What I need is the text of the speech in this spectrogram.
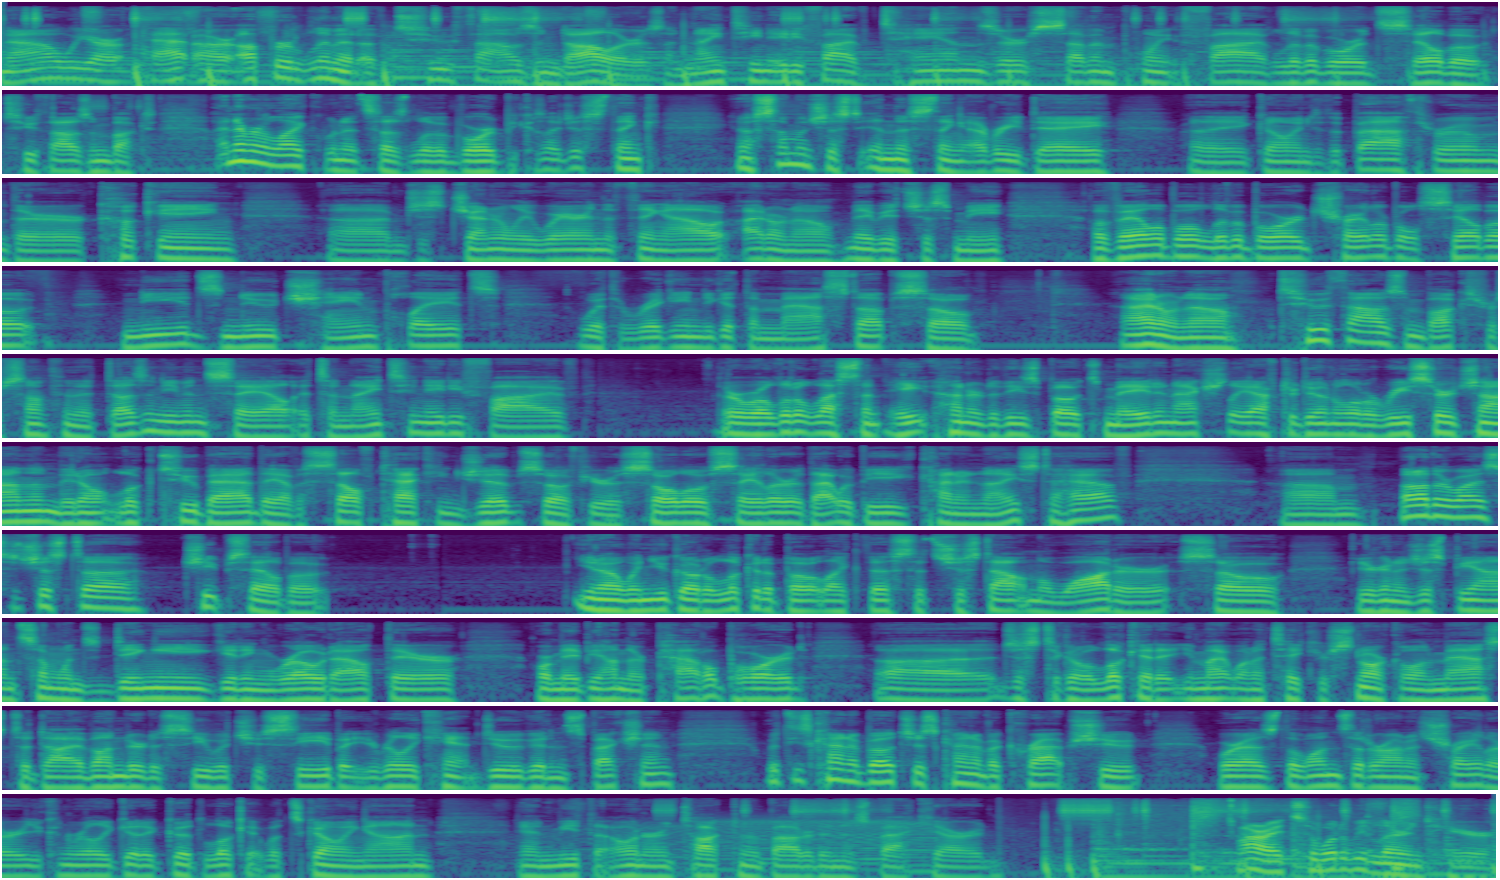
Now we are at our upper limit of $2,000, a 1985 Tanzer 7.5 liveaboard sailboat, 2000 bucks. I never like when it says liveaboard because I just think, you know, someone's just in this thing every day. Are they going to the bathroom? They're cooking, uh, just generally wearing the thing out. I don't know. Maybe it's just me. Available liveaboard trailerable sailboat needs new chain plates with rigging to get the mast up. So I don't know, 2000 bucks for something that doesn't even sail. It's a 1985. There were a little less than 800 of these boats made, and actually, after doing a little research on them, they don't look too bad. They have a self tacking jib, so if you're a solo sailor, that would be kind of nice to have. Um, but otherwise, it's just a cheap sailboat. You know, when you go to look at a boat like this, it's just out in the water, so you're going to just be on someone's dinghy getting rowed out there or maybe on their paddleboard uh, just to go look at it. You might want to take your snorkel and mask to dive under to see what you see, but you really can't do a good inspection. With these kind of boats, it's kind of a crapshoot, whereas the ones that are on a trailer, you can really get a good look at what's going on and meet the owner and talk to him about it in his backyard. All right, so what do we learned here?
